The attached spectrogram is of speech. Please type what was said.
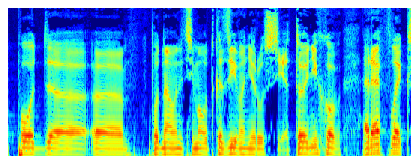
pod... Uh, uh, pod navodnicima otkazivanje Rusije. To je njihov refleks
